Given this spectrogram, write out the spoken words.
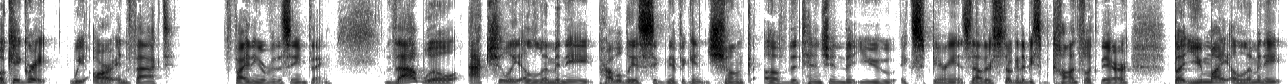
Okay, great. We are, in fact, fighting over the same thing. That will actually eliminate probably a significant chunk of the tension that you experience. Now, there's still going to be some conflict there, but you might eliminate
